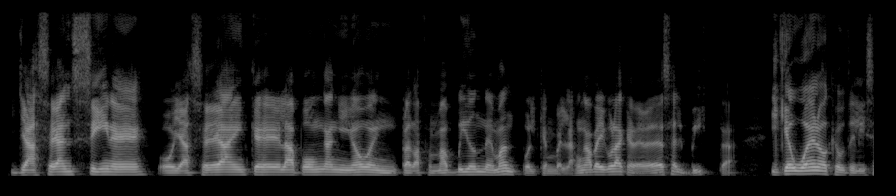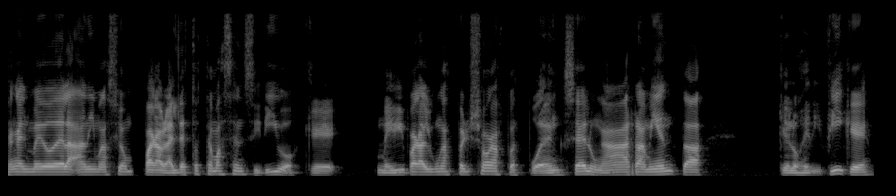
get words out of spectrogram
ya sea en cine o ya sea en que la pongan y no en plataformas video on demand, porque en verdad es una película que debe de ser vista. Y qué bueno que utilicen el medio de la animación para hablar de estos temas sensitivos que maybe para algunas personas pues pueden ser una herramienta que los edifique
